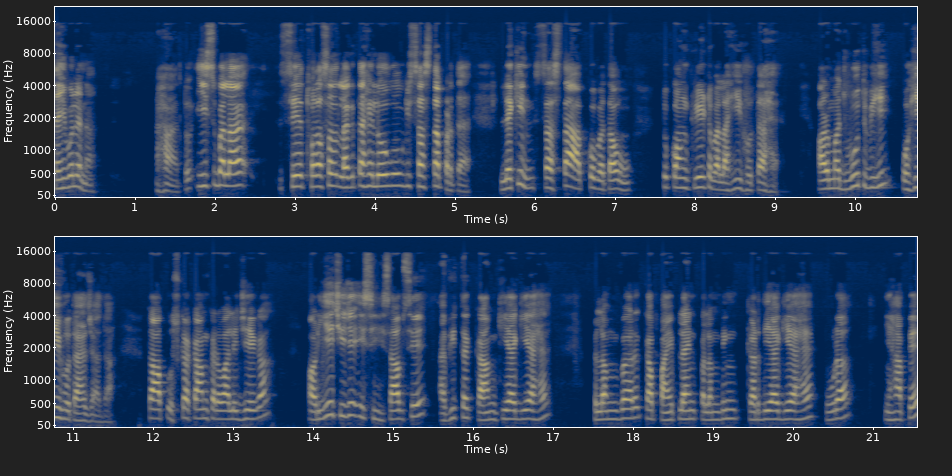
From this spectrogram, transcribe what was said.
सही बोले ना? हाँ तो इस वाला से थोड़ा सा लगता है लोगों की सस्ता पड़ता है। लेकिन सस्ता आपको बताऊँ तो कंक्रीट वाला ही होता है और मज़बूत भी वही होता है ज़्यादा। तो आप उसका काम करवा लीजिएगा और ये चीज़ें इस हिसाब से अभी तक काम किया गया है। प्लम्बर का पाइपलाइन प्लम्बिंग कर दिया गया है पूरा। यहाँ पे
